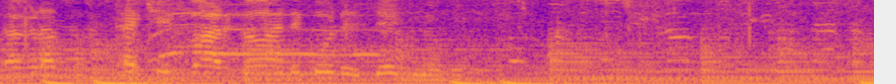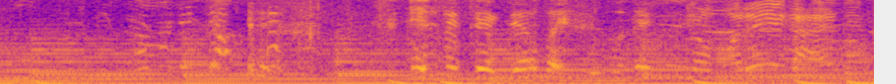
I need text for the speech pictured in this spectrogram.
दगडात त्याची बाळका माझे कोण तेच नको. तेच फेक द्या पाहिजे कुठे अरे काय ते?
